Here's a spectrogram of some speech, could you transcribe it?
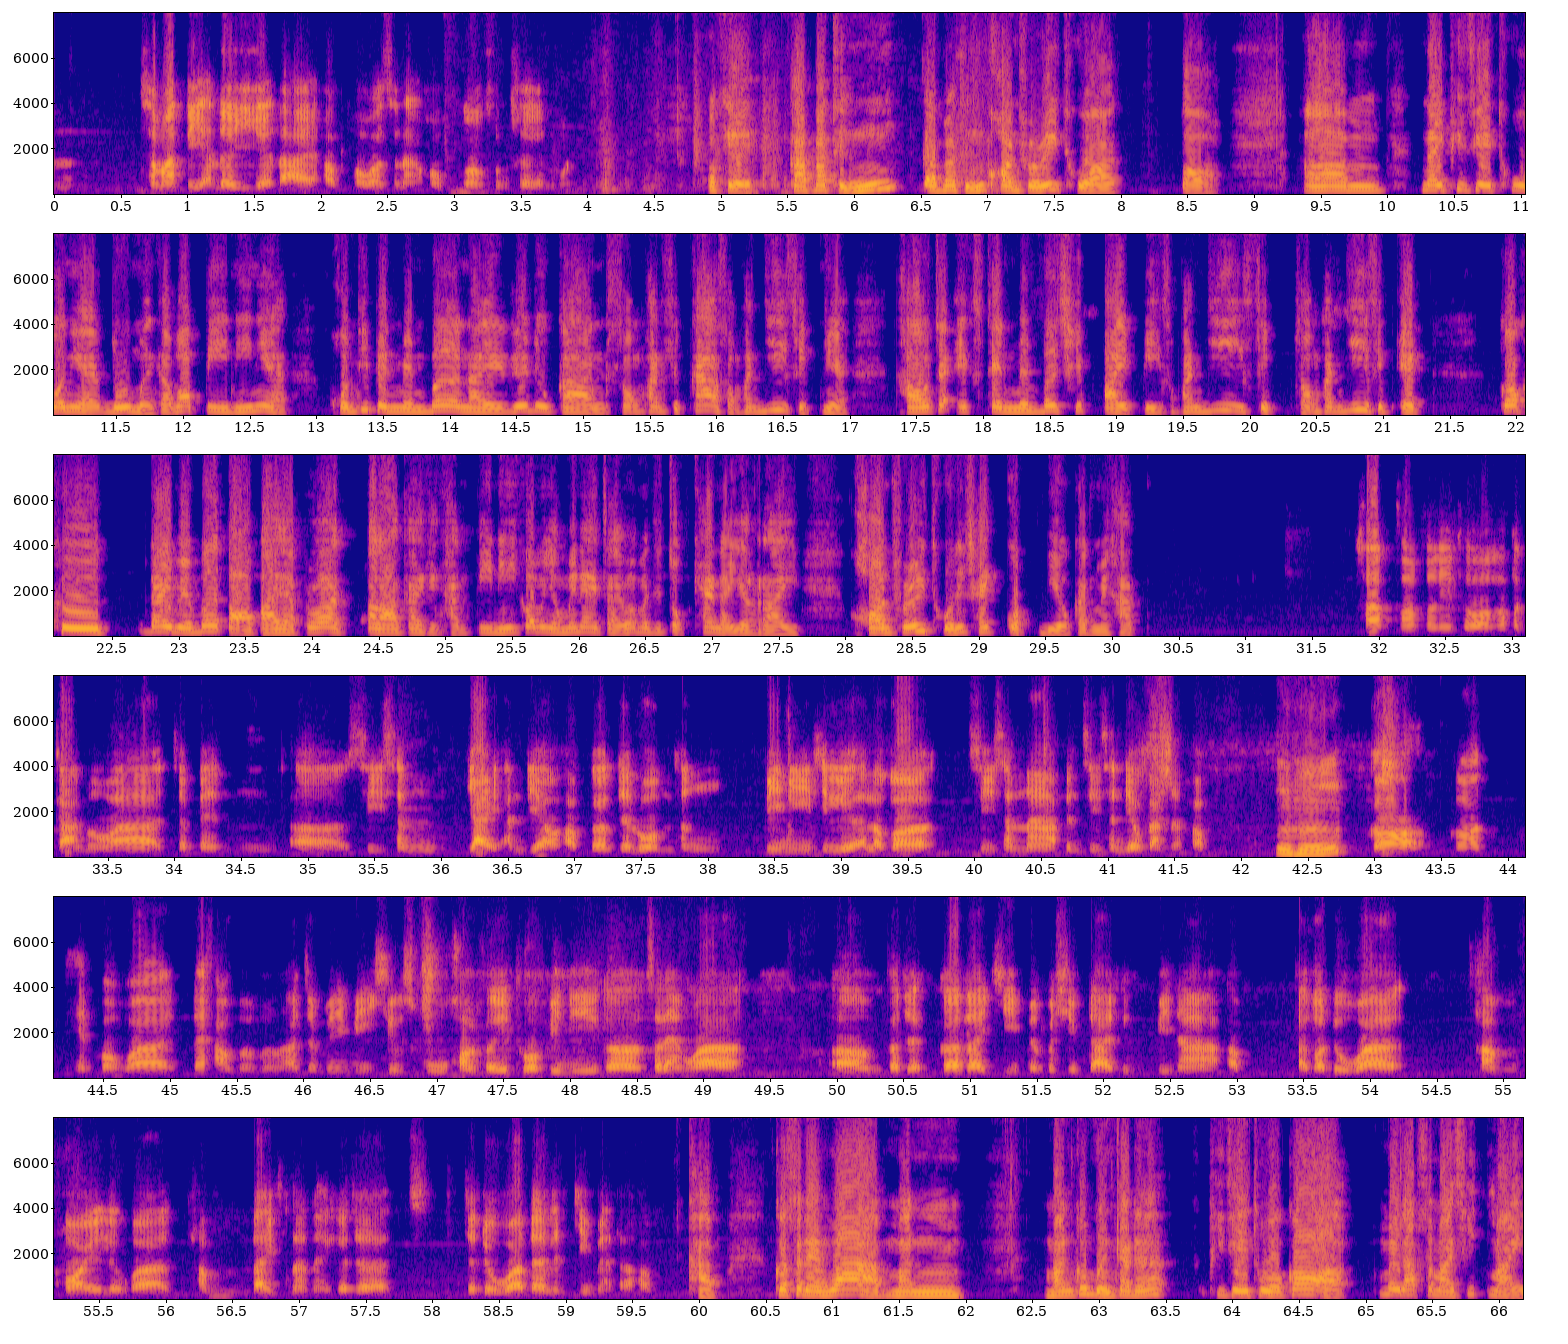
สามารถตี under เยอะๆได้ครับ เพราะว่าสนามเขาก็คุ้นเคยกันหมดโอเค กลับมาถึงกลับมาถึง Korn Ferry Tour ต่ออืมใน PGA ทัวร์เนี่ย ดูเหมือนกับว่าปีนี้เนี่ย คนที่เป็น member ในฤดูกาล 2019-2020 เนี่ย เขาจะ extend membership ไปปี 2020-2021 ก็คือ ได้ member ต่อไปอะเพราะว่าตารางการแข่งขันปีนี้ก็ยังไม่แน่ใจว่ามันจะจบแค่ไหนอย่างไร Korn Ferry Tour ที่ใช้กฎเดียวกันไหมครับ ครับ Korn Ferry Tour ก็ประกาศมาว่าจะเป็นเอ่อ season ใหญ่อันเดียวครับ ก็จะรวมทั้งปีนี้ที่เหลือ แล้วก็ season หน้าเป็น season เดียวกันนะครับ อือหือก็ก็เห็นบอกว่าได้ข่าวมาเหมือนว่าจะไม่มีคิวสกูคอนเฟอร์ทัวร์ปีนี้ก็แสดงว่า เอ่อก็จะก็ได้ keep membership ได้ถึงปีหน้าครับ แต่ก็ดูว่าทำ point หรือว่าทำได้ขนาดไหนก็จะจะดูว่าได้เล่นกี่แมตช์นะครับ ครับ ก็แสดงว่ามันมันก็เหมือนกันนะ PJ ทัวร์ก็ไม่รับสมาชิกใหม่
